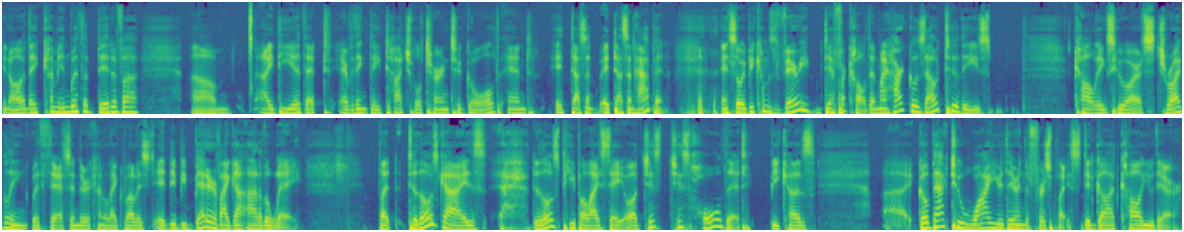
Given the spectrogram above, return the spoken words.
You know, they come in with a bit of a um, idea that everything they touch will turn to gold, and it doesn't. It doesn't happen, and so it becomes very difficult. And my heart goes out to these colleagues who are struggling with this, and they're kind of like, "Well, it's, it'd be better if I got out of the way." But to those guys, to those people, I say, "Well, just just hold it," because uh, go back to why you're there in the first place. Did God call you there?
